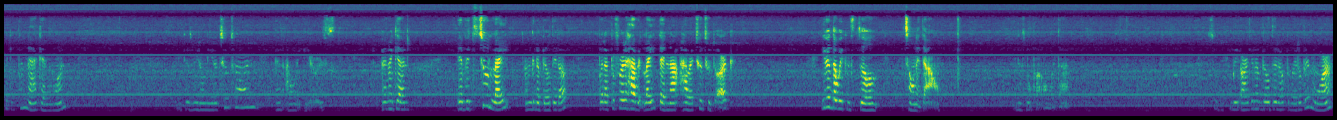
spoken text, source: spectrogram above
forget the neck, everyone. Because we don't need a two-tone and our ears. And again, if it's too light, I'm going to build it up. But I prefer to have it light than not have it too, too dark. Even though we can still tone it down. There's no problem with that. So we are going to build it up a little bit more.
